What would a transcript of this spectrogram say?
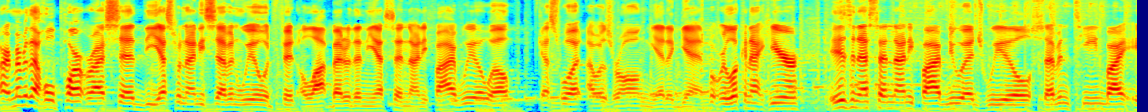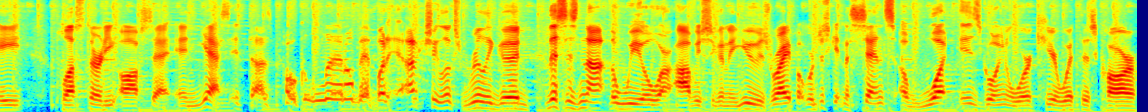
All right, remember that whole part where I said the S197 wheel would fit a lot better than the SN95 wheel? Well, guess what? I was wrong yet again. What we're looking at here is an SN95 new edge wheel, 17 by 8, plus 30 offset. And yes, it does poke a little bit, but it actually looks really good. This is not the wheel we're obviously gonna use, right? But we're just getting a sense of what is going to work here with this car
